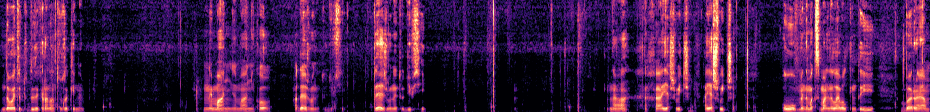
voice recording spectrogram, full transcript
Давайте туди гранату закинемо. Нема, нема нікого. А де ж вони тоді всі? Де ж вони тоді всі? На, ха-ха, я швидше. А я швидше. О, в мене максимальний левел кінти. Берем.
